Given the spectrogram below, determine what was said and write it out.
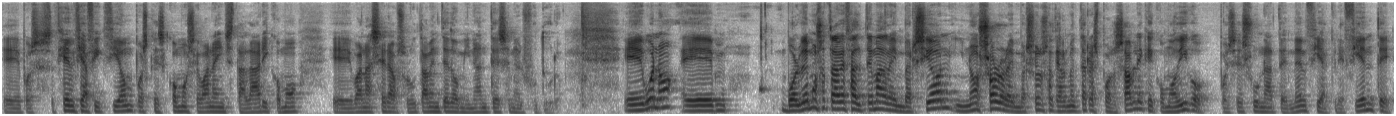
eh, pues ciencia ficción, pues que es cómo se van a instalar y cómo eh, van a ser absolutamente dominantes en el futuro. bueno, volvemos otra vez al tema de la inversión y no solo la inversión socialmente responsable, que como digo, pues es una tendencia creciente,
